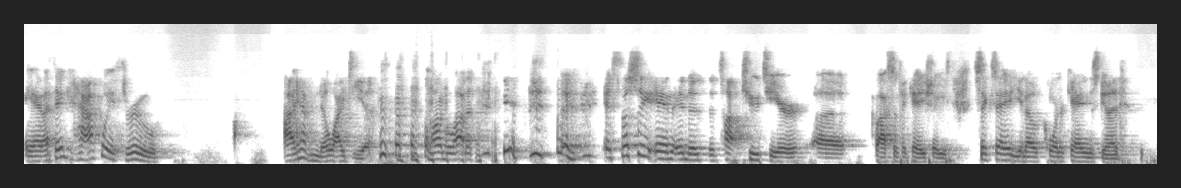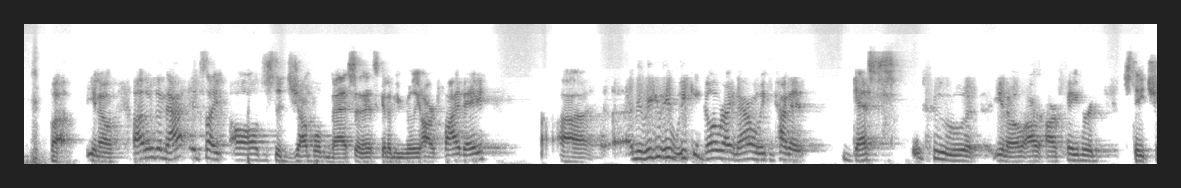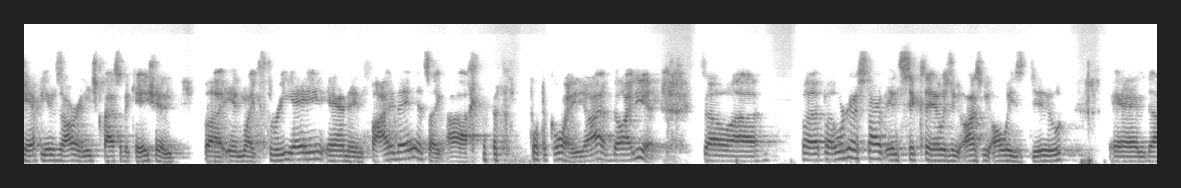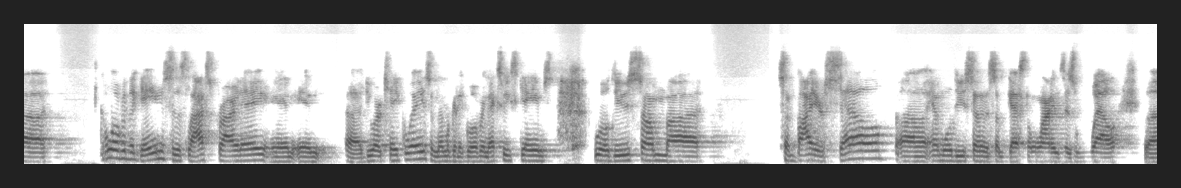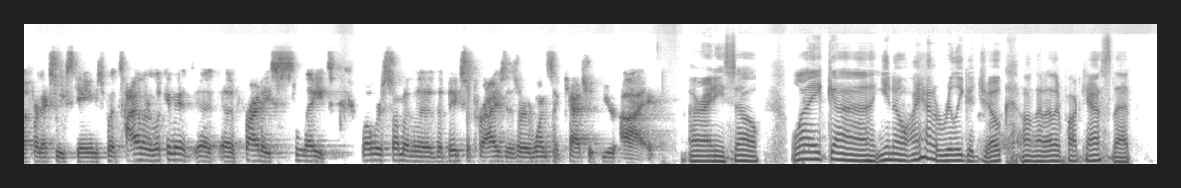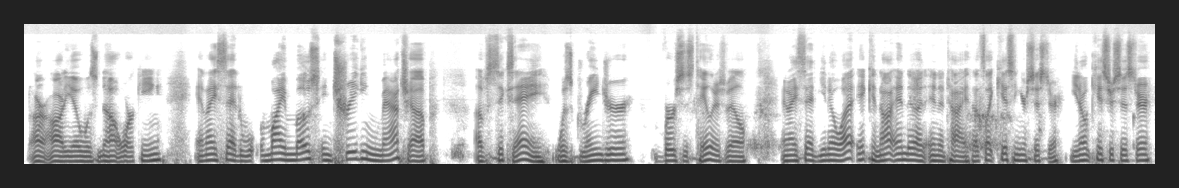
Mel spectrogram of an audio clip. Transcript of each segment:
And I think halfway through, I have no idea on a lot of, especially in, in the, the top two tier uh, classifications. 6A, you know, Corner Canyon is good. But, you know, other than that, it's like all just a jumbled mess and it's going to be really hard. 5A, uh, I mean, we, we, we can go right now and we can kind of guess who you know our, our favored state champions are in each classification. But in like 3a and in 5a it's like uh flip a coin. You know, i have no idea. So uh but but we're going to start in 6a as we, as we always do. And uh go over the games this last friday and and uh, do our takeaways. And then we're going to go over next week's games. We'll do some uh some buy or sell, uh, and we'll do some some guest lines as well uh, for next week's games. But Tyler, looking at, at, Friday's slate, what were some of the the big surprises or ones that catch your eye? Alrighty, so like uh, you know, I had a really good joke on that other podcast that our audio was not working, and I said my most intriguing matchup of 6A was Granger versus Taylorsville. And I said, you know what? It cannot end in a, tie. That's like kissing your sister. You don't kiss your sister.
